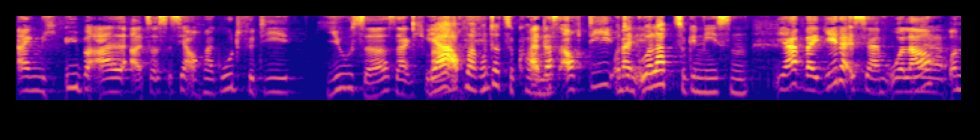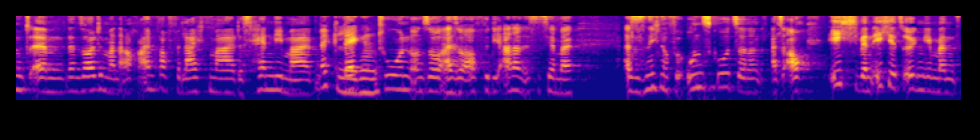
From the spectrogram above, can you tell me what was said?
eigentlich überall, also es ist ja auch mal gut für die User, sag ich mal. Ja, auch mal runterzukommen. Dass auch die... Und den Urlaub zu genießen. Ja, weil jeder ist ja im Urlaub ja. und ähm, dann sollte man auch einfach vielleicht mal das Handy mal Weglegen. wegtun und so. Ja. Also auch für die anderen ist es ja mal also es ist nicht nur für uns gut, sondern also auch ich, wenn ich jetzt irgendjemand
